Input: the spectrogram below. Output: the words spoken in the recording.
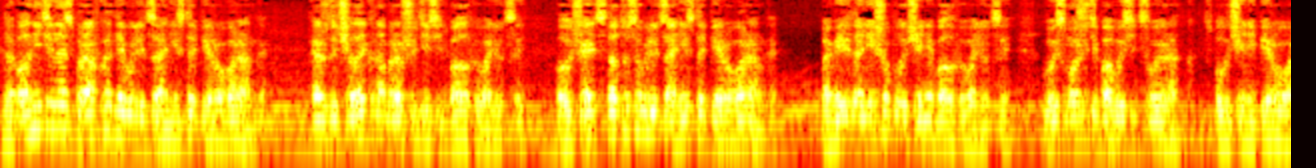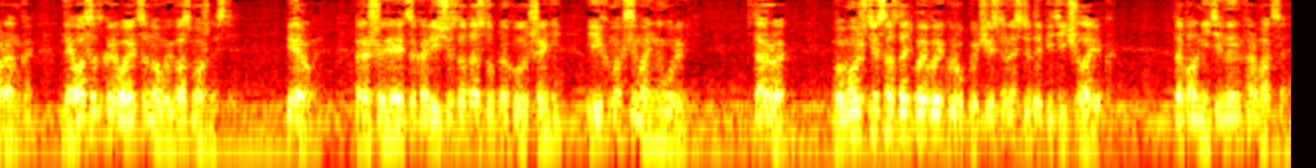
Дополнительная справка для эволюциониста первого ранга. Каждый человек, набравший 10 баллов эволюции, получает статус эволюциониста первого ранга. По мере дальнейшего получения баллов эволюции вы сможете повысить свой ранг. С получением первого ранга для вас открываются новые возможности. Первое. Расширяется количество доступных улучшений и их максимальный уровень. Второе. Вы можете создать боевые группы численностью до 5 человек. Дополнительная информация.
